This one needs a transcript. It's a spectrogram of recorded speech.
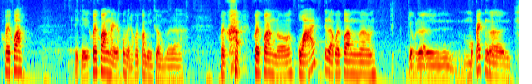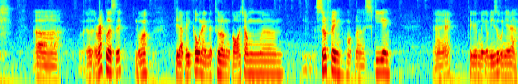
khoe khoang. Thì cái khoe khoang này nó không phải là khoe khoang bình thường mà là khoe khoang khoe khoang nó quá ấy. tức là khoe khoang uh, kiểu là một cách uh, uh, reckless ấy đúng không? Thì là cái câu này nó thường có trong uh, surfing hoặc là skiing. Đấy thì mình ví dụ như thế nào?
